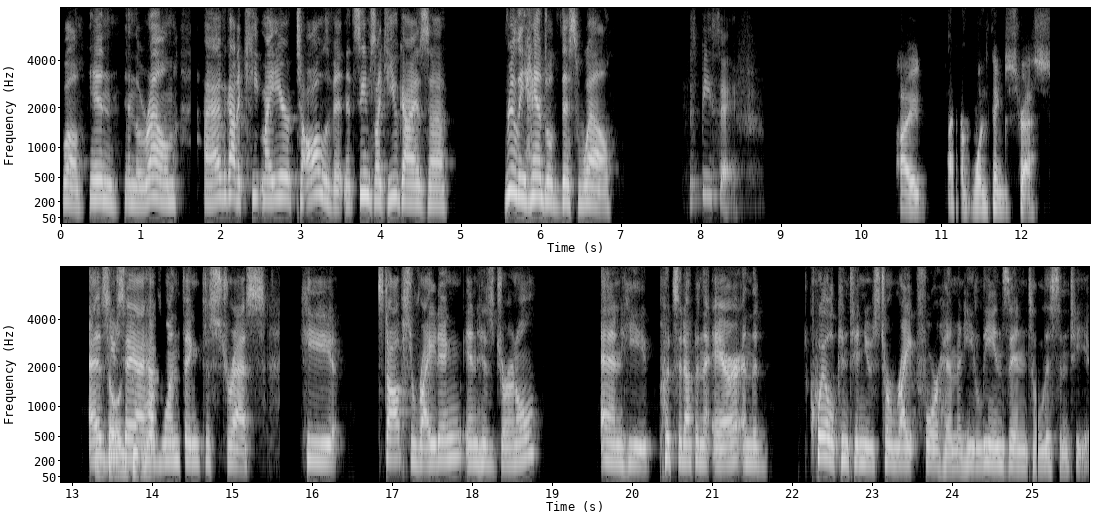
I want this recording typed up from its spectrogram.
well, in in the realm, I've got to keep my ear to all of it. And it seems like you guys uh really handled this well. Just be safe. I I have one thing to stress. As you say, I have one thing to stress. He stops writing in his journal and he puts it up in the air and the quill continues to write for him and he leans in to listen to you.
